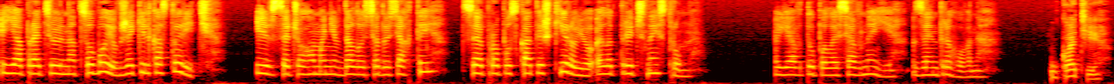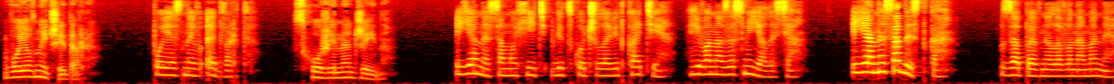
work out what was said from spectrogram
я працюю над собою вже кілька сторіч, і все, чого мені вдалося досягти, це пропускати шкірою електричний струм. Я втупилася в неї, заінтригована, У Каті войовничий дар, пояснив Едвард. схожий на Джейн. Я не самохідь відскочила від Каті, і вона засміялася. Я не садистка, запевнила вона мене.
